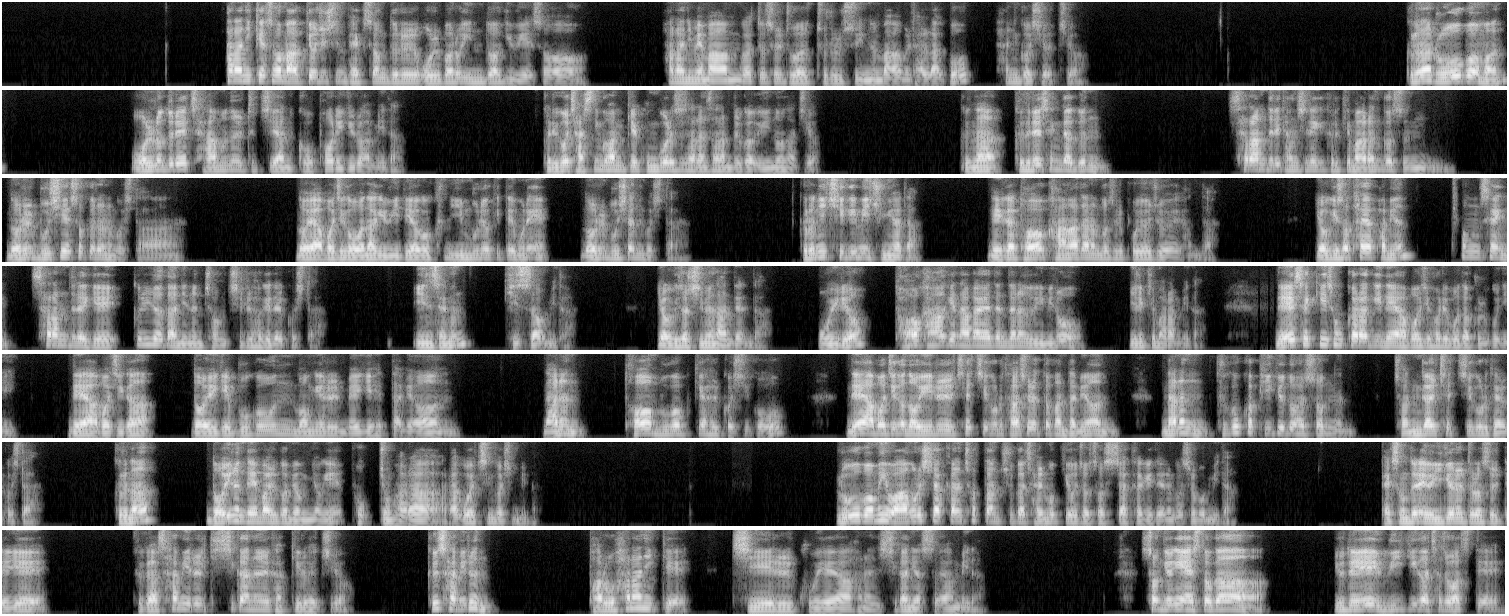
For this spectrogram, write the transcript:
하나님께서 맡겨주신 백성들을 올바로 인도하기 위해서 하나님의 마음과 뜻을 들을 수 있는 마음을 달라고 한 것이었죠. 그러나 루오범은 원로들의 자문을 듣지 않고 버리기로 합니다. 그리고 자신과 함께 궁궐에서 자란 사람들과 의논하지요. 그러나 그들의 생각은 사람들이 당신에게 그렇게 말한 것은 너를 무시해서 그러는 것이다. 너의 아버지가 워낙에 위대하고 큰 인물이었기 때문에 너를 무시하는 것이다. 그러니 지금이 중요하다. 내가 더 강하다는 것을 보여줘야 한다. 여기서 타협하면 평생 사람들에게 끌려다니는 정치를 하게 될 것이다. 인생은 기싸움이다. 여기서 지면 안 된다. 오히려 더 강하게 나가야 된다는 의미로 이렇게 말합니다. 내 새끼 손가락이 내 아버지 허리보다 굵으니 내 아버지가 너에게 무거운 멍에를 매게 했다면 나는 더 무겁게 할 것이고 내 아버지가 너희를 채찍으로 다스렸다고 한다면 나는 그것과 비교도 할 수 없는 전갈 채찍으로 대할 것이다. 그러나 너희는 내 말과 명령에 복종하라 라고 외친 것입니다. 루호범이 왕으로 시작하는 첫 단추가 잘못 끼워져서 시작하게 되는 것을 봅니다. 백성들의 의견을 들었을 때에 그가 3일을 시간을 갖기로 했지요. 그 3일은 바로 하나님께 지혜를 구해야 하는 시간이었어야 합니다. 성경의 에스더가 유대의 위기가 찾아왔을 때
